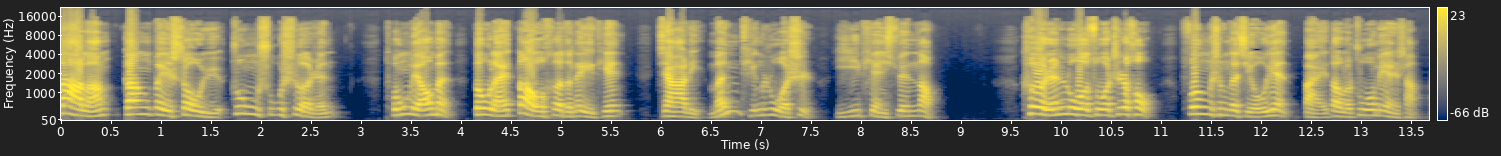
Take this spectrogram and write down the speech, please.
大郎刚被授予中书舍人。同僚们都来道贺的那一天，家里门庭若市，一片喧闹。客人落座之后，丰盛的酒宴摆到了桌面上。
